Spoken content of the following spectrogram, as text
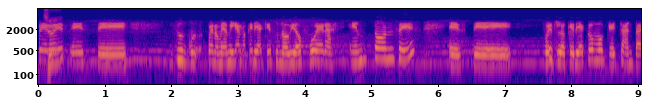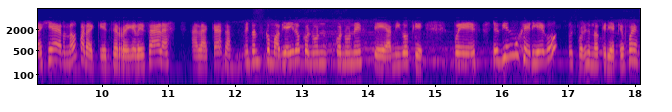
Pero Sí. es, este, su- bueno, mi amiga no quería que su novio fuera. Entonces, este, pues lo quería como que chantajear, ¿no? Para que se regresara a la casa. Entonces, como había ido con un, con un, este, amigo que, pues, es bien mujeriego, pues por eso no quería que fuera.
